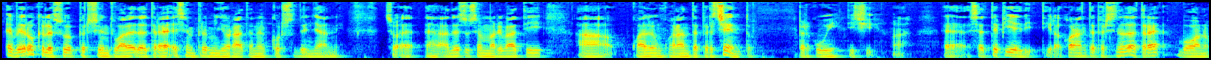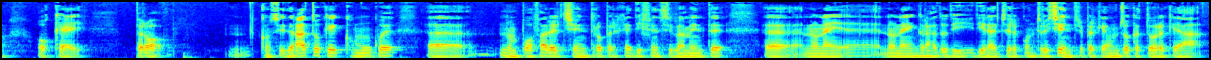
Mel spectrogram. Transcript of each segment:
è vero che la sua percentuale da 3 è sempre migliorata nel corso degli anni, cioè eh, adesso siamo arrivati a quasi un 40%, per cui dici, ah, eh, 7 piedi, tira 40% da 3, buono, ok, però considerato che comunque eh, non può fare il centro perché difensivamente eh, non, è, non, è, in grado di, di, reggere contro i centri perché è un giocatore che ha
